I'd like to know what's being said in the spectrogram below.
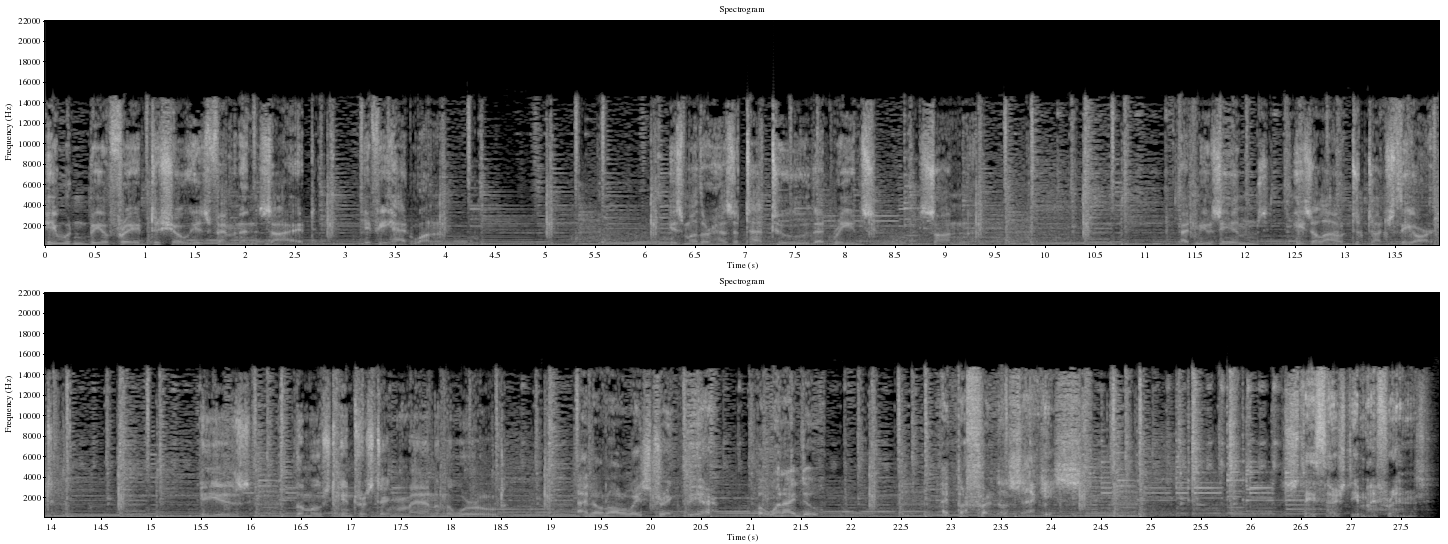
He wouldn't be afraid to show his feminine side, if he had one. His mother has a tattoo that reads, Son. At museums, he's allowed to touch the art. He is the most interesting man in the world. I don't always drink beer, but when I do, I prefer Dos Equis. Stay thirsty, my friends.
